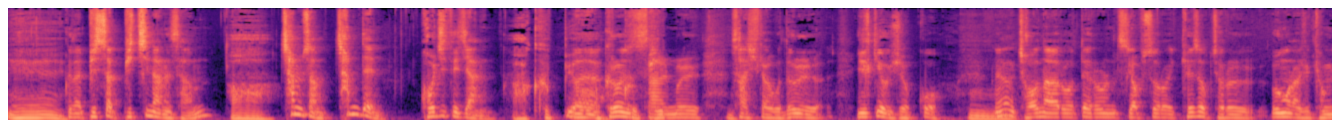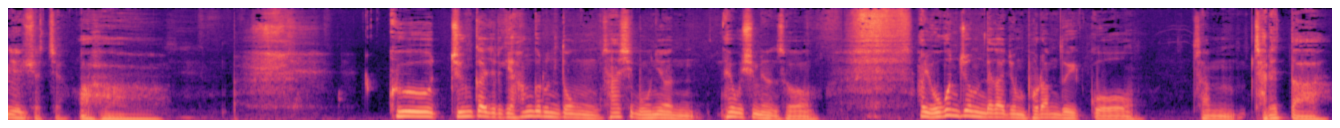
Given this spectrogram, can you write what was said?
예. 그다음 빗삼, 빛이 나는 삶, 아, 참삼, 참된, 거짓되지 않은 아, 그 뼈. 네, 그런 그 비- 삶을 사시라고 늘 일깨워 주셨고 음. 그냥 전화로 때로는 엽서로 계속 저를 응원하시고 격려해 주셨죠. 아하. 그, 지금까지 이렇게 한글운동 45년 해오시면서, 아, 요건 좀 내가 좀 보람도 있고, 참 잘했다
